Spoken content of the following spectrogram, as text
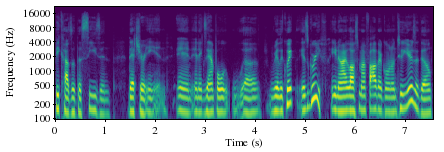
because of the season that you're in. And an example, uh, really quick, is grief. You know, I lost my father going on two years ago.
